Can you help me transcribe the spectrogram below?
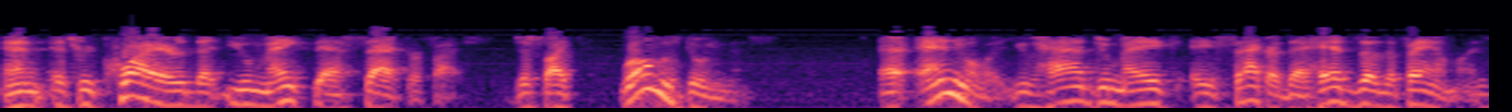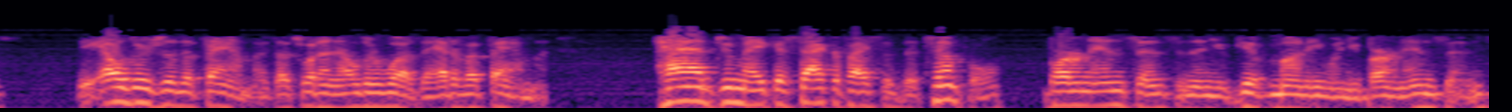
And it's required that you make that sacrifice, just like Rome was doing this annually, you had to make a sacrifice. The heads of the families, the elders of the families, that's what an elder was, the head of a family, had to make a sacrifice at the temple, burn incense, and then you give money when you burn incense,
